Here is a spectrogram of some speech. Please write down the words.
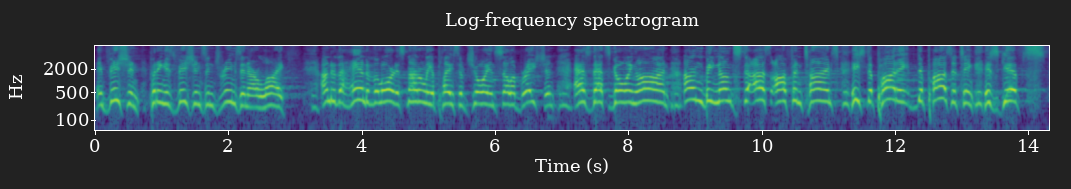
and vision, putting his visions and dreams in our life. Under the hand of the Lord, it's not only a place of joy and celebration, as that's going on, unbeknownst to us, oftentimes He's depositing His gifts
